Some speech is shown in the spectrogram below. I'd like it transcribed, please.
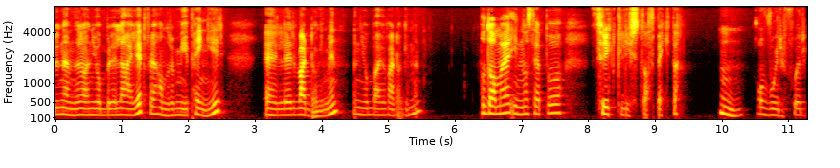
du nevner en jobb eller leilighet, for det handler om mye penger, eller hverdagen min. En jobb er jo hverdagen min. Og da må jeg inn og se på frykt-lyst-aspektet. Mm. Og hvorfor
